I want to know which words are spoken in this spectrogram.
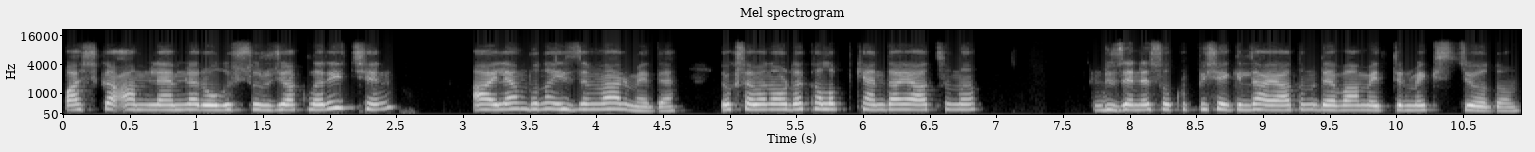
başka amblemler oluşturacakları için ailem buna izin vermedi. Yoksa ben orada kalıp kendi hayatımı düzene sokup bir şekilde hayatımı devam ettirmek istiyordum.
